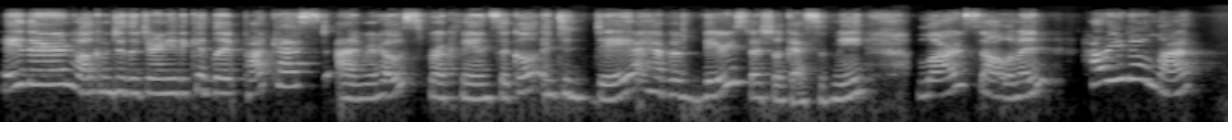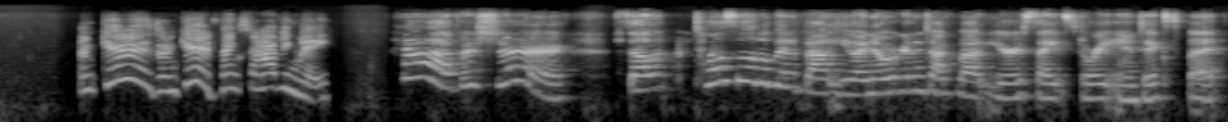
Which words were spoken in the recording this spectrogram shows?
Hey there, and welcome to the Journey to Kidlit podcast. I'm your host, Brooke Van Sickle, and today I have a very special guest with me, Lara Solomon. How are you doing, Lara? I'm good. I'm good. Thanks for having me. Yeah, for sure. So tell us a little bit about you. I know we're going to talk about your site Story Antics, but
